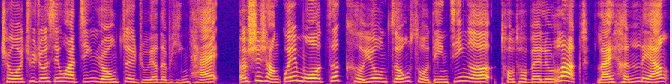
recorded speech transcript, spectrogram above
成为去中心化金融最主要的平台。而市场规模则可用总锁定金额 （Total Value Locked） 来衡量。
